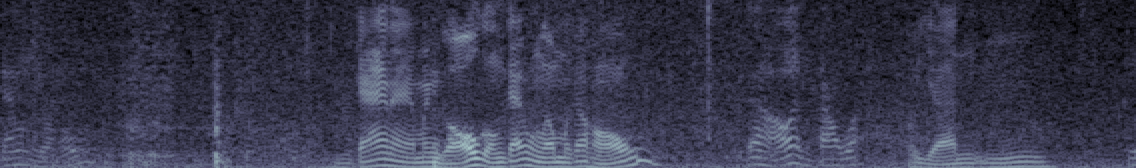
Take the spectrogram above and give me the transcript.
cá bằng gỗ cá nè mang gỗ còn cá còn lông mà cá hổ Cá hổ làm câu á bây giờ anh ừ.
